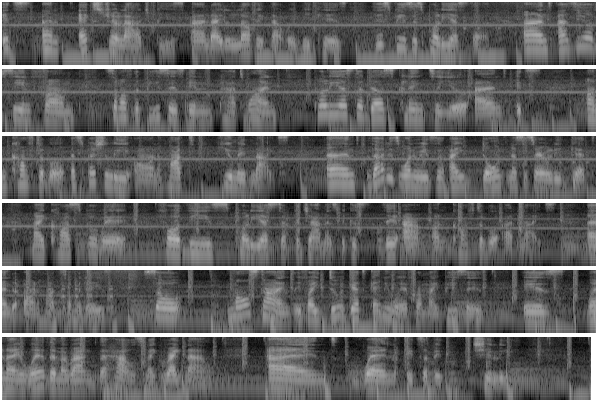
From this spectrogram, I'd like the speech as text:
it's an extra large piece and I love it that way because this piece is polyester and as you have seen from some of the pieces in part one polyester does cling to you and it's uncomfortable especially on hot humid nights and that is one reason I don't necessarily get my cost per wear for these polyester pajamas because they are uncomfortable at nights and on hot summer days. So most times if I do get anywhere from my pieces is when I wear them around the house like right now and when it's a bit chilly.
